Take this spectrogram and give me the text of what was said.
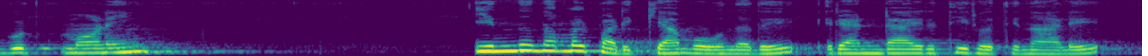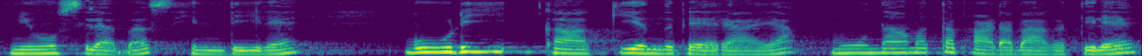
ഗുഡ് മോർണിംഗ് ഇന്ന് നമ്മൾ പഠിക്കാൻ പോകുന്നത് രണ്ടായിരത്തി ഇരുപത്തിനാല് ന്യൂ സിലബസ് ഹിന്ദിയിലെ ബൂഡി കാക്കി എന്നു പേരായ മൂന്നാമത്തെ പാഠഭാഗത്തിലെ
